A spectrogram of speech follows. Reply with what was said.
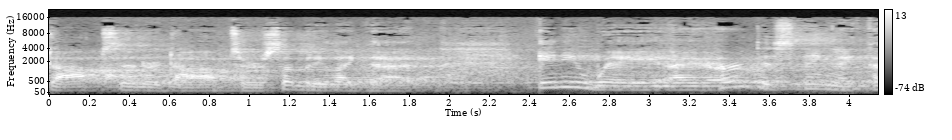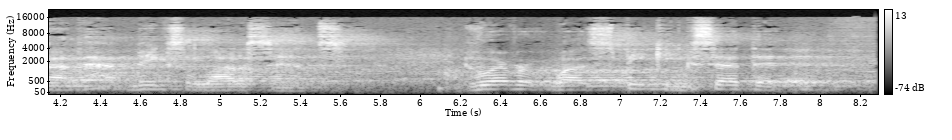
Dobson or Dobbs or somebody like that? Anyway, I heard this thing. I thought that makes a lot of sense. Whoever it was speaking said that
